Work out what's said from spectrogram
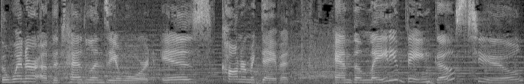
The winner of the Ted Lindsay Award is Connor McDavid. And the Lady Byng goes to.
